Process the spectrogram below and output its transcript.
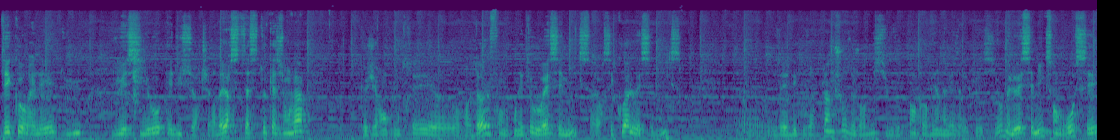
décorrélée du, SEO et du search. D'ailleurs, c'est à cette occasion-là que j'ai rencontré euh, Rodolphe. Donc, on était au SMX. Alors, c'est quoi le SMX Vous allez découvrir plein de choses aujourd'hui si vous n'êtes pas encore bien à l'aise avec le SEO. Mais le SMX, en gros, c'est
